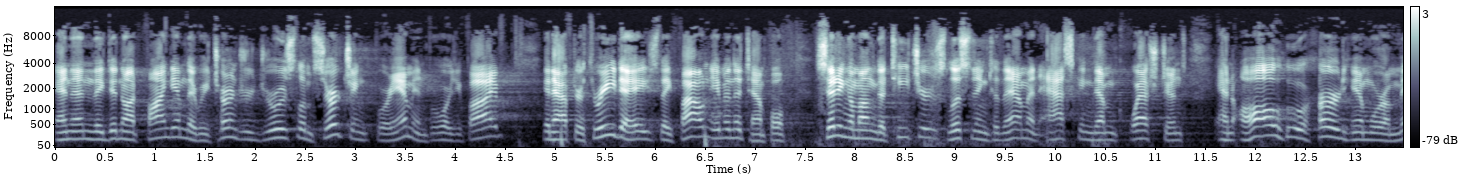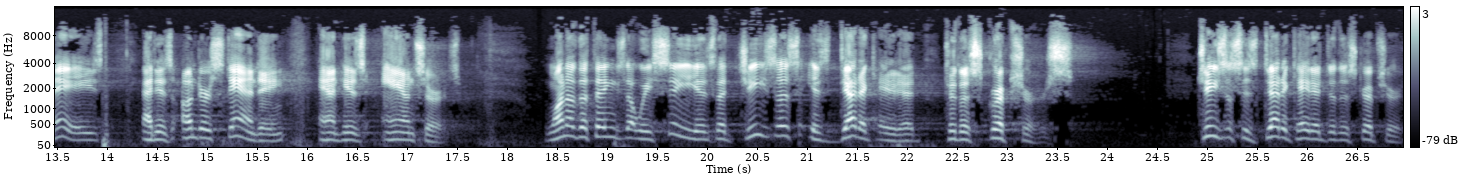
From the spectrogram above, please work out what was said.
and then they did not find him. They returned to Jerusalem searching for him in 45. And after three days, they found him in the temple, sitting among the teachers, listening to them and asking them questions. And all who heard him were amazed at his understanding and his answers. One of the things that we see is that Jesus is dedicated to the scriptures. Jesus is dedicated to the scriptures.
